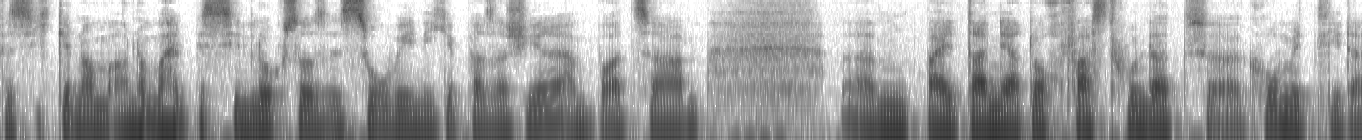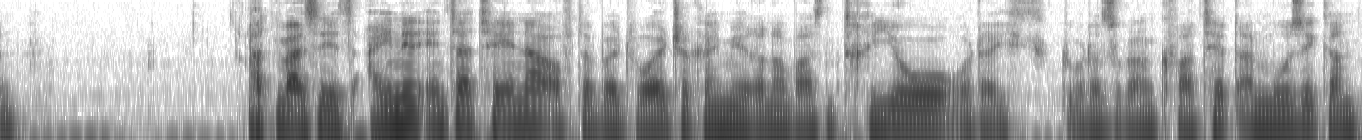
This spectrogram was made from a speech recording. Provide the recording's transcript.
für sich genommen auch nochmal ein bisschen Luxus ist, so wenige Passagiere an Bord zu haben, ähm, bei dann ja doch fast 100 äh, Crewmitgliedern hatten wir also jetzt einen Entertainer, auf der World Voyager kann ich mich erinnern, war es ein Trio oder, ich, oder sogar ein Quartett an Musikern.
